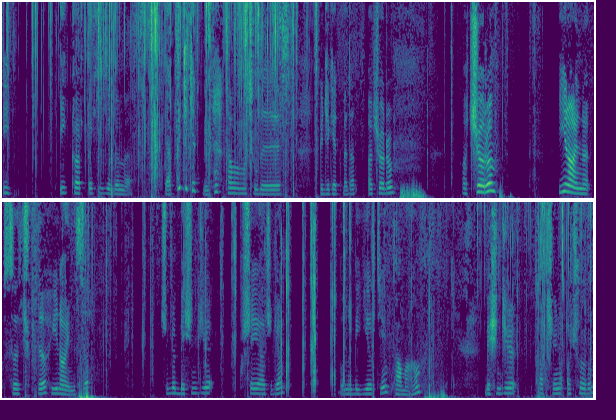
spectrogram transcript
İlk, ilk karttaki gibi mi? Ya gıcık etmeyin. Tamam açıldı. Gıcık etmeden. Açıyorum. Açıyorum. Yine aynısı çıktı. Yine aynısı. Şimdi beşinci şeyi açacağım. Bunu bir yırtayım. Tamam. Beşinci kart şeyini açıyorum.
